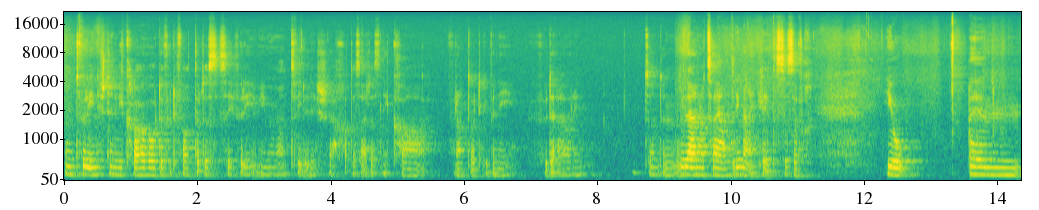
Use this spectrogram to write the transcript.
Und für ihn ist dann wie klar geworden, für den Vater, dass es für ihn im Moment zu viel ist, dass er das nicht kann, Verantwortung übernehmen für den Aurin. Sondern, weil auch noch zwei andere Mädchen, dass das einfach, ja, ähm,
